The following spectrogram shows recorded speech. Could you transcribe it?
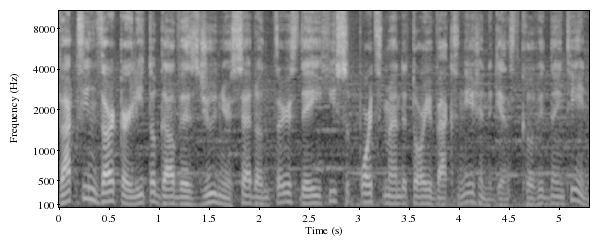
Vaccine czar Carlito Galvez Jr. said on Thursday he supports mandatory vaccination against COVID 19.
